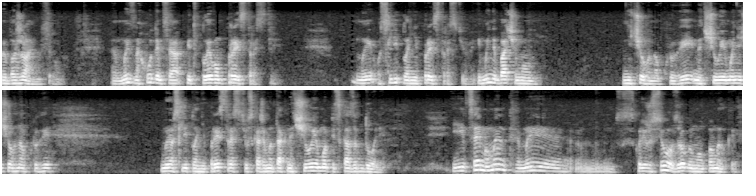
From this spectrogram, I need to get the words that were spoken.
ми бажаємо цього. Ми знаходимося під впливом пристрасті. Ми осліплені пристрастю, і ми не бачимо нічого навкруги, не чуємо нічого навкруги. Ми осліплені пристрастю, скажімо так, не чуємо підсказок долі. І в цей момент ми, скоріш всього, зробимо помилки.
